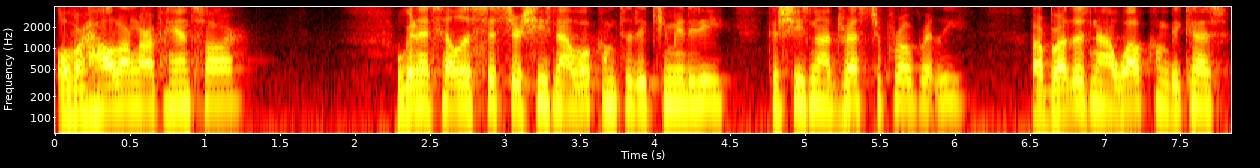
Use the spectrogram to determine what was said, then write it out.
over how long our pants are. We're going to tell a sister she's not welcome to the community because she's not dressed appropriately. Our brother's not welcome because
